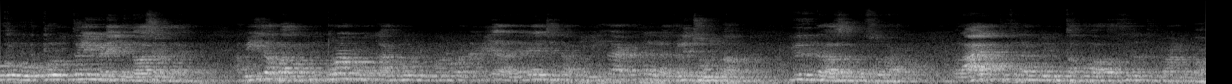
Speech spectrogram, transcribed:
ஒரு ஒரு தெளிவு கிடைக்கும் இந்த வசனத்தில். அப்போ இதை பார்க்கணும் குரான் நமக்கு அன்போடு கொண்டு நிறைய நிறைய சின்ன அப்படி எல்லா இடத்துல எல்லாம் தெளிச்சு விடலாம் இவர் இந்த வசனத்தை சொல்றாங்க ஒரு ஆயிரத்தி கிலோமீட்டர் தப்பா தசுரத்து மாநிலமா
